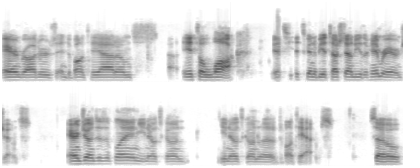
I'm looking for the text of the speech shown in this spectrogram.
Aaron Rodgers and Davante Adams, it's a lock. It's it's going to be a touchdown to either him or Aaron Jones. Aaron Jones isn't playing, you know it's going, you know it's going to Davante Adams. So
